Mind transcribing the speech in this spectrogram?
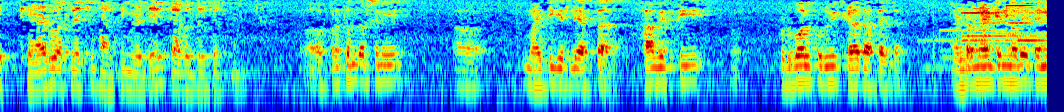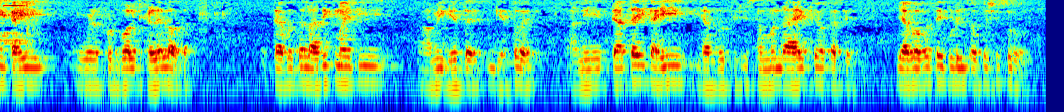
एक, खेळाडू असल्याची माहिती मिळते त्याबद्दल कसं? प्रथमदर्शनी माहिती घेतली असता हा व्यक्ती फुटबॉल पूर्वी खेळत असायचा. अंडर नाईन्टीनमध्ये त्यांनी काही वेळ फुटबॉल खेळलेला होता. त्याबद्दल अधिक माहिती आम्ही घेतोय घेतोय. आणि त्याचाही काही ह्या मृत्यूशी संबंध आहे किंवा कसे याबाबतही पुढील चौकशी सुरू होईल.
